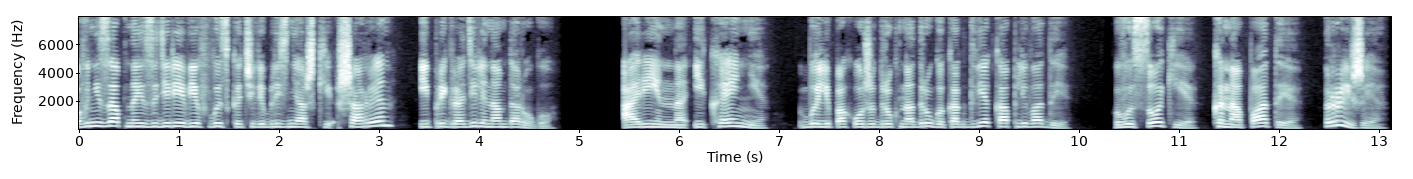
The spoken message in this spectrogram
Внезапно из-за деревьев выскочили близняшки Шарен и преградили нам дорогу. Аринна и Кенни были похожи друг на друга, как две капли воды. Высокие, конопатые, рыжие.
